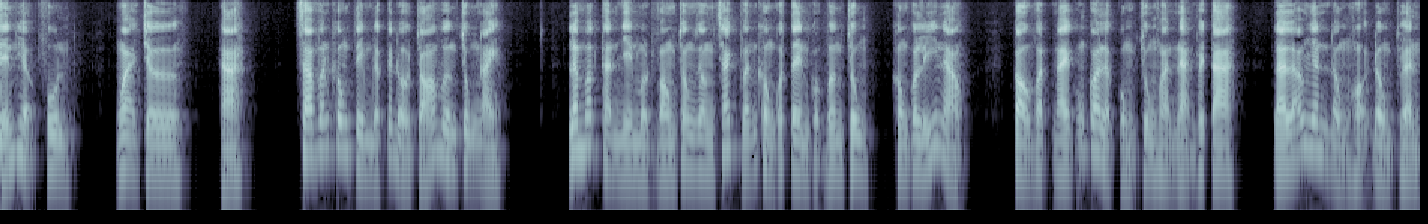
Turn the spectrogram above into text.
tiến hiệu phun. Ngoại trừ... Hả? Sao vẫn không tìm được cái đồ chó Vương Trung này? Lâm Bắc Thần nhìn một vòng trong danh sách vẫn không có tên của Vương Trung, không có lý nào. Cẩu vật này cũng coi là cùng chung hoạn nạn với ta, là lão nhân đồng hội đồng thuyền,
